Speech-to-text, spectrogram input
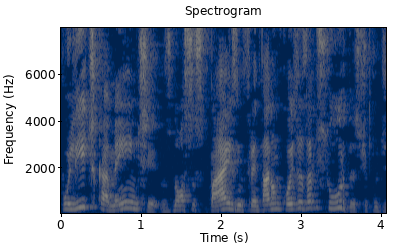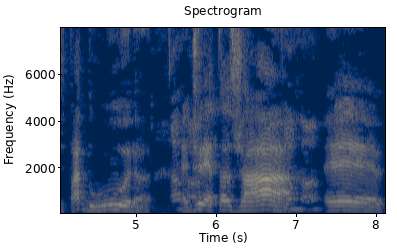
Politicamente, os nossos pais enfrentaram coisas absurdas, tipo ditadura, é, Aham. diretas já, Aham. é,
